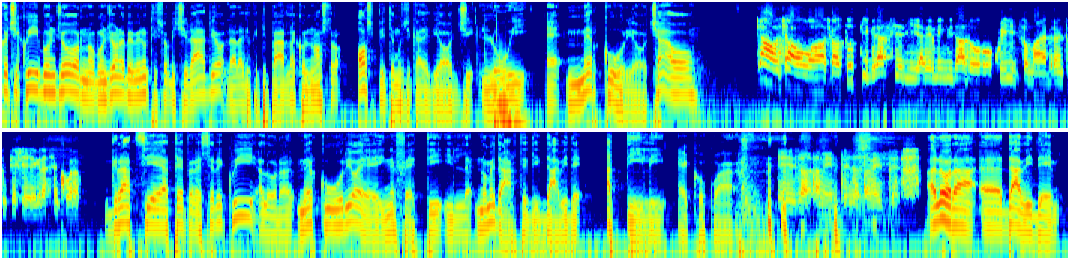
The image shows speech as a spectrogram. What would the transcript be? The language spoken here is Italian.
Eccoci qui, buongiorno, buongiorno e benvenuti su ABC Radio, la radio che ti parla col nostro ospite musicale di oggi, lui è Mercurio. Ciao! Ciao, ciao, ciao a tutti, grazie di avermi invitato qui, insomma è veramente un piacere, grazie ancora. Grazie a te per essere qui. Allora, Mercurio è in effetti il nome d'arte di Davide Attili, ecco qua. Esattamente, esattamente. Allora, eh, Davide,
